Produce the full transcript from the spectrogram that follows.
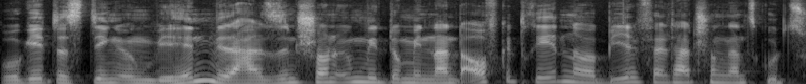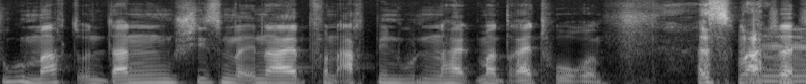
wo geht das Ding irgendwie hin? Wir sind schon irgendwie dominant aufgetreten, aber Bielefeld hat schon ganz gut zugemacht und dann schießen wir innerhalb von acht Minuten halt mal drei Tore. Das war, mhm.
